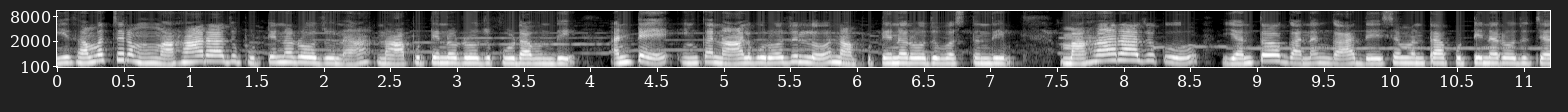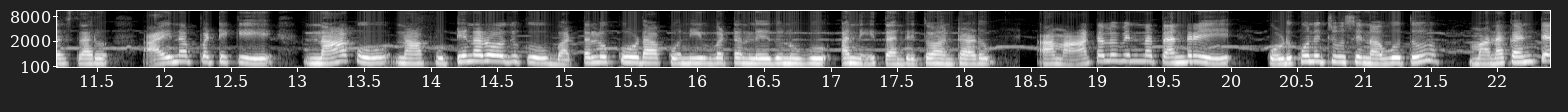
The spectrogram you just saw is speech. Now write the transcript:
ఈ సంవత్సరం మహారాజు పుట్టినరోజున నా పుట్టినరోజు కూడా ఉంది. అంటే ఇంకా నాలుగు రోజుల్లో నా పుట్టినరోజు వస్తుంది. మహారాజుకు ఎంతో ఘనంగా దేశమంతా పుట్టినరోజు చేస్తారు. అయినప్పటికీ నాకు నా పుట్టినరోజుకు బట్టలు కూడా కొని ఇవ్వటం లేదు నువ్వు అని తండ్రితో అంటాడు. ఆ మాటలు విన్న తండ్రి కొడుకుని చూసి నవ్వుతూ మనకంటే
